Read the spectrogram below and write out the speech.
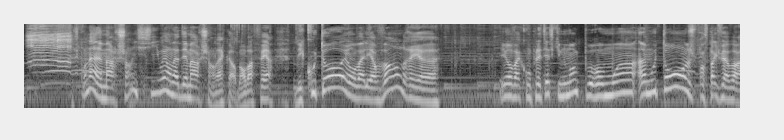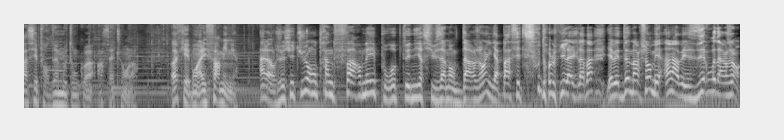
Est-ce qu'on a un marchand ici? Ouais, on a des marchands, d'accord. Bon, on va faire des couteaux et on va les revendre et... Euh, et on va compléter ce qui nous manque pour au moins un mouton. Je pense pas que je vais avoir assez pour deux moutons, quoi. Ah, ça va être long, là. Ok, bon, allez, farming. Alors, je suis toujours en train de farmer pour obtenir suffisamment d'argent. Il n'y a pas assez de sous dans le village là-bas. Il y avait deux marchands, mais un avait zéro d'argent.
